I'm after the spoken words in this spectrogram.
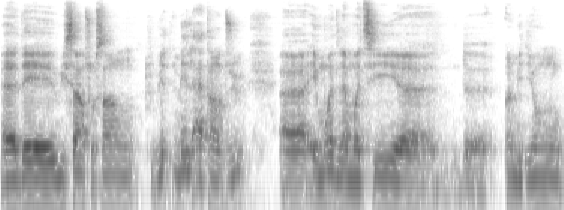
des 868 000 attendus et moins de la moitié de 1 million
